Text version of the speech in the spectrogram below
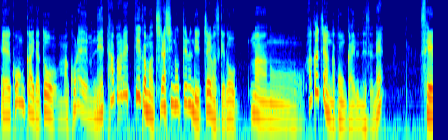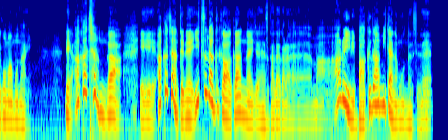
えー、今回だと、まあ、これネタバレっていうか、まあ、チラシ載ってるんで言っちゃいますけど、まああの赤ちゃんが今回いるんですよね。生後間もない。で赤ちゃんが、えー、赤ちゃんってねいつ泣くか分かんないじゃないですか。だからまあある意味爆弾みたいなもんなんですよね。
